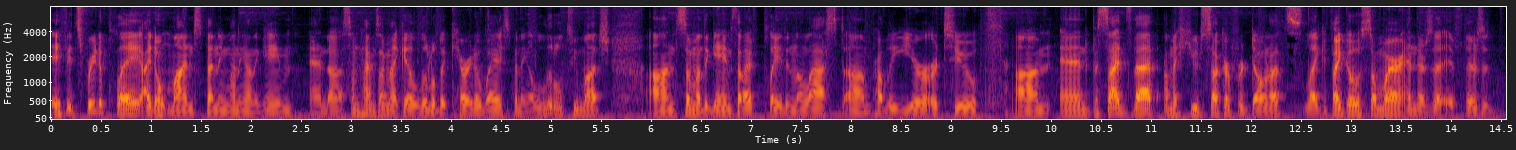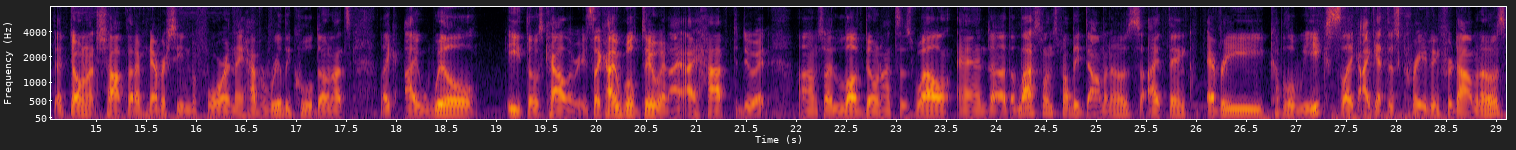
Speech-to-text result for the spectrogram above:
if it's free to play I don't mind spending money on the game and uh, sometimes I might get a little bit carried away spending a little too much on some of the games that I've played in the last um, probably year or two um, and besides that I'm a huge sucker for donuts like if I go somewhere and there's a if there's a, a donut shop that I've never seen before and they have a really cool donuts like I will eat those calories. Like I will do it. I, I have to do it. Um, so I love donuts as well. And uh, the last one's probably Domino's. I think every couple of weeks, like I get this craving for Domino's,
